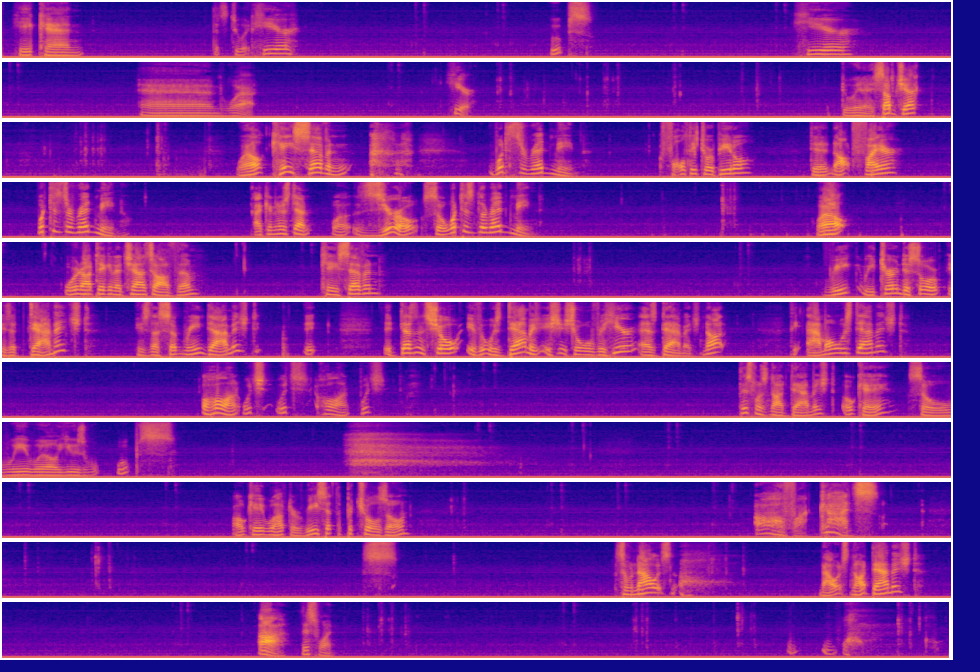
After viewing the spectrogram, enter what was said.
he can let's do it here. Oops here and what? Here. Doing a subject. Well, K7, what does the red mean? Faulty torpedo? Did it not fire? What does the red mean? I can understand, well, zero, so what does the red mean? Well, we're not taking a chance off them. K7. Re return to shore. Is it damaged? Is the submarine damaged? It it doesn't show if it was damaged. It should show over here as damaged, not the ammo was damaged. Oh, hold on. Which which hold on. Which This one's not damaged. Okay. So we will use oops. Okay, we'll have to reset the patrol zone. Oh, for God's... So now it's... Oh, now it's not damaged? Ah, this one.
